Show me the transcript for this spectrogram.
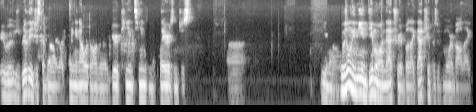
it was really just about like hanging out with all the European teams and the players and just, uh, you know, it was only me and Demo on that trip, but like that trip was more about like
